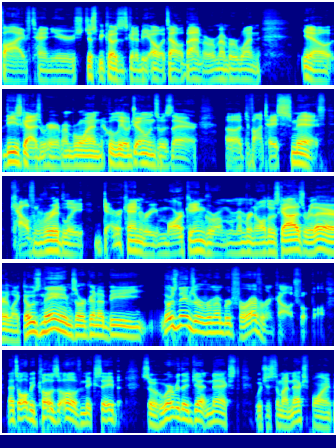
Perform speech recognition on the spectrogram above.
five ten years just because it's going to be oh it's alabama. Remember when you know these guys were here. Remember when julio jones was there uh, DeVonta Smith, Calvin Ridley, Derrick Henry, Mark Ingram. Remembering all those guys were there. Like those names are going to be, those names are remembered forever in college football. That's all because of Nick Saban. So whoever they get next, which is to my next point,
